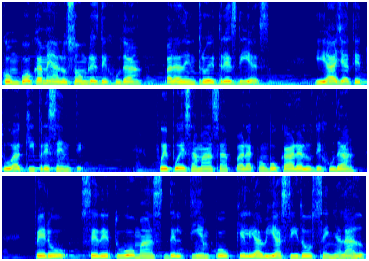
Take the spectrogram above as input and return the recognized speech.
Convócame a los hombres de Judá para dentro de tres días, y hállate tú aquí presente. Fue pues Amasa para convocar a los de Judá, pero se detuvo más del tiempo que le había sido señalado.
